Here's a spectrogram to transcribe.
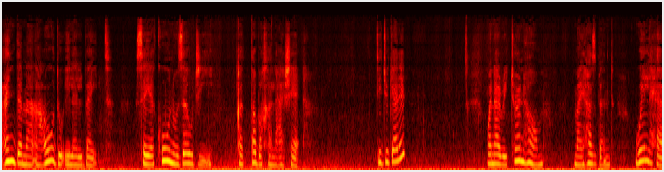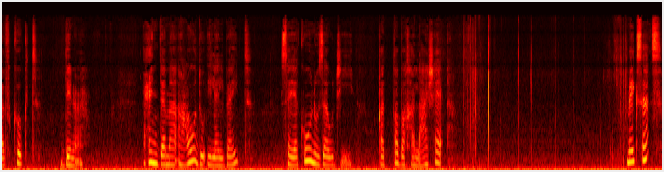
عندما أعود إلى البيت سيكون زوجي قد طبخ العشاء Did you get it? When I return home, my husband will have cooked dinner. عندما أعود إلى البيت سيكون زوجي قد طبخ العشاء. Make sense?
